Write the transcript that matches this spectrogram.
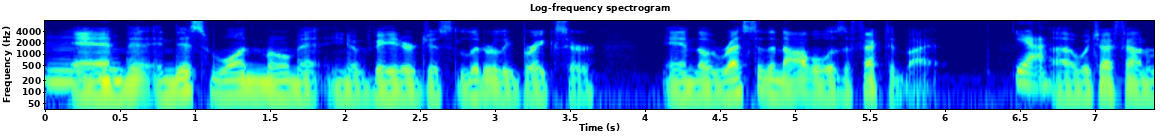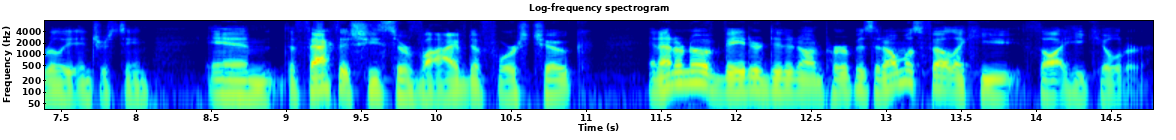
and then in this one moment you know vader just literally breaks her and the rest of the novel is affected by it Yeah. uh, which i found really interesting and the fact that she survived a force choke and i don't know if vader did it on purpose it almost felt like he thought he killed her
